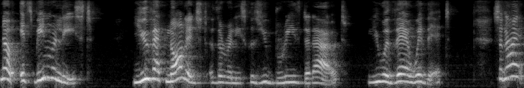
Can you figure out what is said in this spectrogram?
No, it's been released. You've acknowledged the release because you breathed it out. You were there with it. So now,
